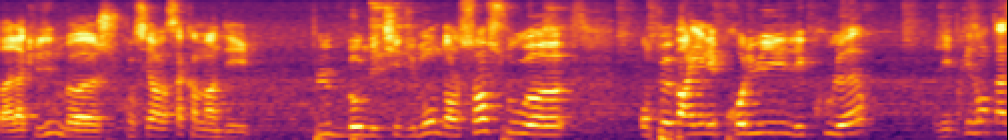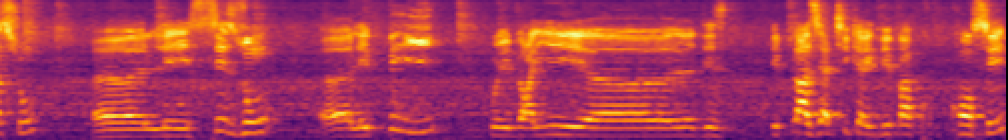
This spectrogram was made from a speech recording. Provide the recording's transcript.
bah, la cuisine, bah, je considère ça comme un des plus beaux métiers du monde, dans le sens où euh, on peut varier les produits, les couleurs, les présentations, euh, les saisons, euh, les pays. Vous pouvez varier des, plats asiatiques avec des plats fr- français.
